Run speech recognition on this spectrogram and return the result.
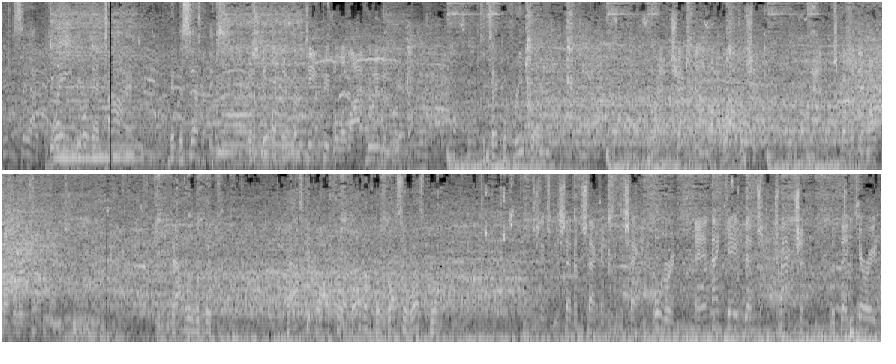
Didn't say I played during that time in the 70s. There's still only 13 people alive who even to take a free throw. Durant checked down by Roberson. Adams coming to help on the return. Dabbled with the basketball for a moment with Russell Westbrook. 67 seconds in the second quarter, and, and that gave them some traction that they carried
